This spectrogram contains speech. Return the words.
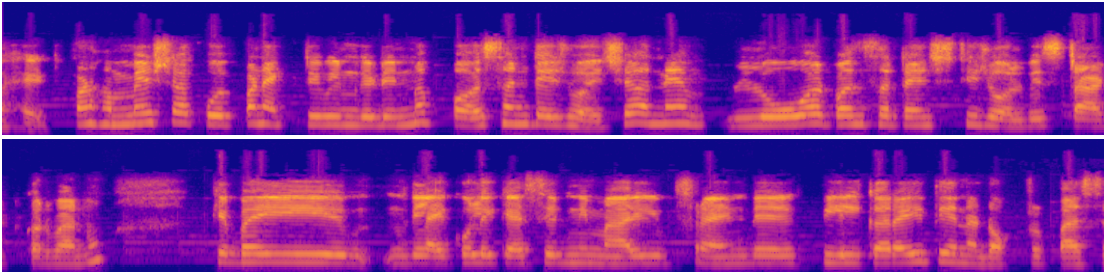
અહેડ પણ હંમેશા કોઈ પણ એક્ટિવ ઇન્ગ્રેડિયન્ટમાં પર્સન્ટેજ હોય છે, અને લોઅર પર્સન્ટેજથી જ ઓલવેઝ સ્ટાર્ટ કરવાનું. કે ભાઈ ગ્લાયકોલિક એસિડની મારી ફ્રેન્ડે પીલ કરાવી હતી, એના ડોક્ટર પાસે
